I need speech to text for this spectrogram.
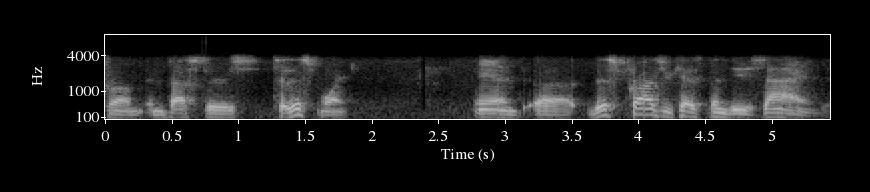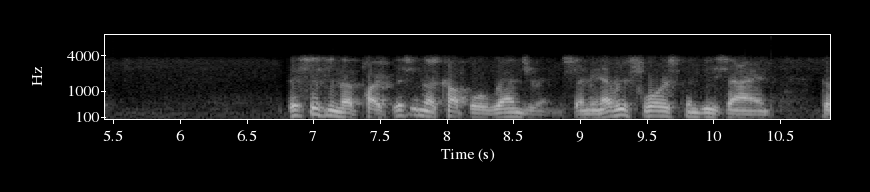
from investors to this point. And uh, this project has been designed. This isn't a pipe. This isn't a couple renderings. I mean, every floor has been designed. The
